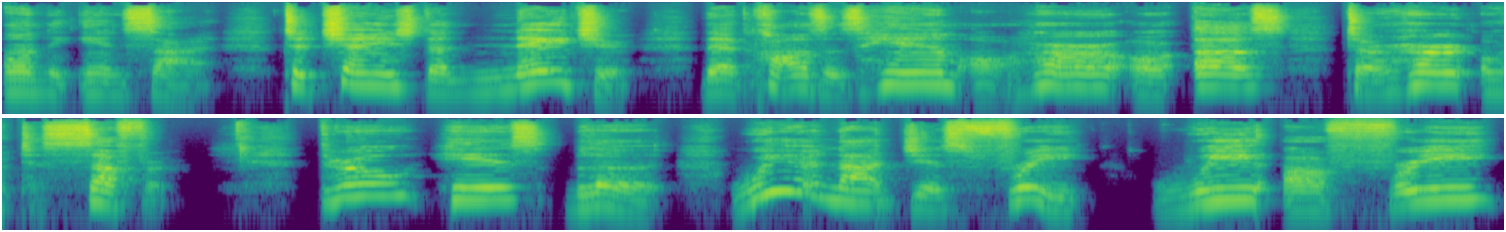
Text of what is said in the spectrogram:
on the inside, to change the nature that causes him or her or us to hurt or to suffer through his blood. We are not just free, we are free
